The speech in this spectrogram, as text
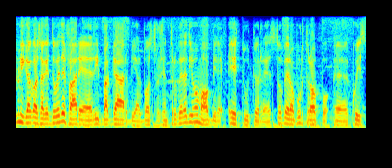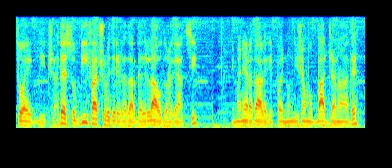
l'unica cosa che dovete fare è ribaggarvi al vostro centro operativo mobile e tutto il resto però purtroppo eh, questo è il glitch. Adesso vi faccio vedere la targa dell'auto ragazzi in maniera tale che poi non diciamo baggianate.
